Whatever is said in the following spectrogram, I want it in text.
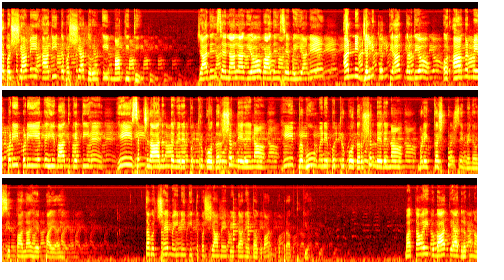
तपस्या में आदि तपस्या ध्रुव की माँ की थी। जा दिन से लाला गयो बा दिन से मैया ने अन्य जल को त्याग कर दियो और आँगन में पड़ी पड़ी एक ही बात कहती है हे सच्चिदानंद मेरे पुत्र को दर्शन दे देना हे प्रभु मेरे पुत्र को दर्शन दे देना बड़े कष्टों से मैंने उसे पाला है पाया है। तब छह महीने की तपस्या में बेटा ने भगवान को प्राप्त किया। बताओ एक बात याद रखना।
